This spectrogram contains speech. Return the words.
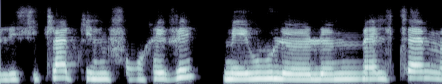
les Cyclades qui nous font rêver, mais où le, le Meltem,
